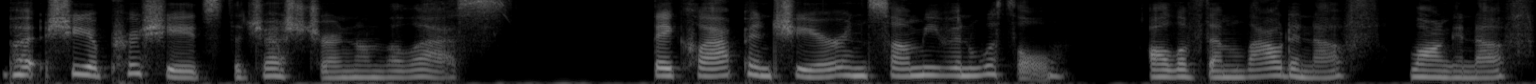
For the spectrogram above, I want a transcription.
but she appreciates the gesture nonetheless. They clap and cheer, and some even whistle, all of them loud enough, long enough,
